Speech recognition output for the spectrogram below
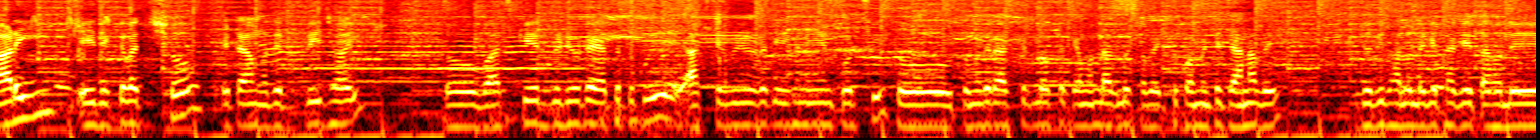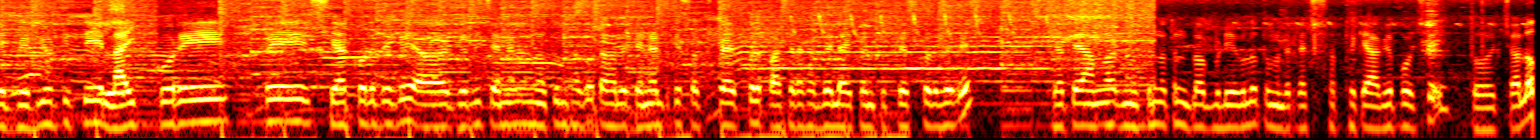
বাড়ি। এই দেখতে পাচ্ছ, এটা আমাদের ব্রিজ হয়। তো আজকের ভিডিওটা এতটুকুই। আজকের ভিডিওটাকে এখানে এন্ড করছি। তো তোমাদের আজকের ব্লগটা কেমন লাগল সবাই একটু কমেন্টে জানাবে। যদি ভালো লেগে থাকে তাহলে ভিডিওটিতে লাইক করে শেয়ার করে দেবে। আর যদি চ্যানেলে নতুন থাকো তাহলে চ্যানেলটিকে সাবস্ক্রাইব করে পাশে রাখা বেল আইকনটি প্রেস করে দেবে। যাতে আমার নতুন নতুন ব্লগ ভিডিওগুলো তোমাদের কাছে সব থেকে আগে পৌঁছে। তো চলো,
